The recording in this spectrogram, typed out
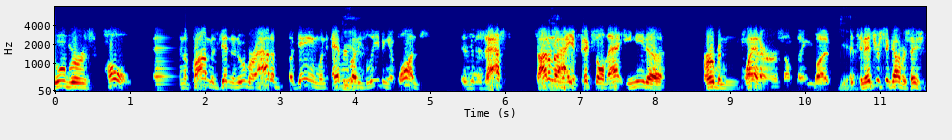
Ubers home. And the problem is getting an Uber out of a game when everybody's leaving at once is a disaster. So I don't know how you fix all that. You need a urban planner or something, but yeah. it's an interesting conversation.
